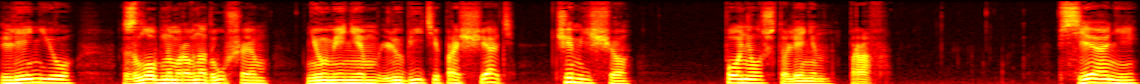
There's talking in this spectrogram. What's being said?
ленью, злобным равнодушием, неумением любить и прощать, чем еще, понял, что Ленин прав. Все они,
